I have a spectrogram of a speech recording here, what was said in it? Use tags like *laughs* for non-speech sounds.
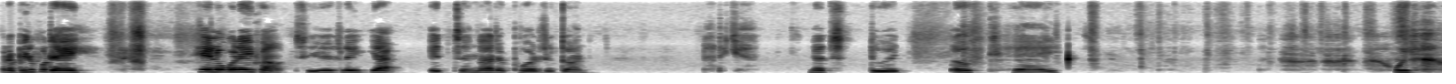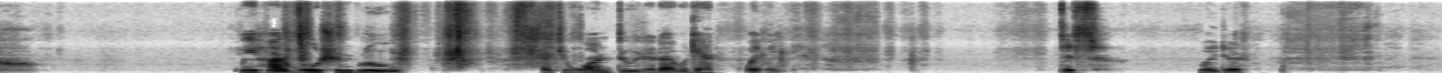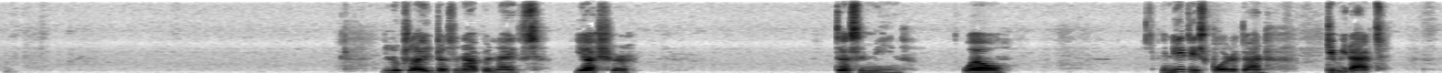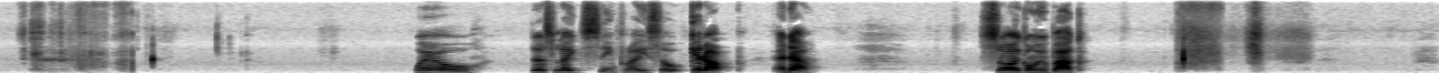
What a beautiful day. Hey, look what I found. Seriously? Yeah, it's another portal gun. Not again. Let's do it. Okay. We we had motion blue. If you want to do it up again. Wait, wait. This right there. Uh, looks like it doesn't happen next. Yeah, sure. Doesn't mean. Well, I need this portal gun. Give me that. Well, that's like the same price, so get up and down. So I'm going back.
